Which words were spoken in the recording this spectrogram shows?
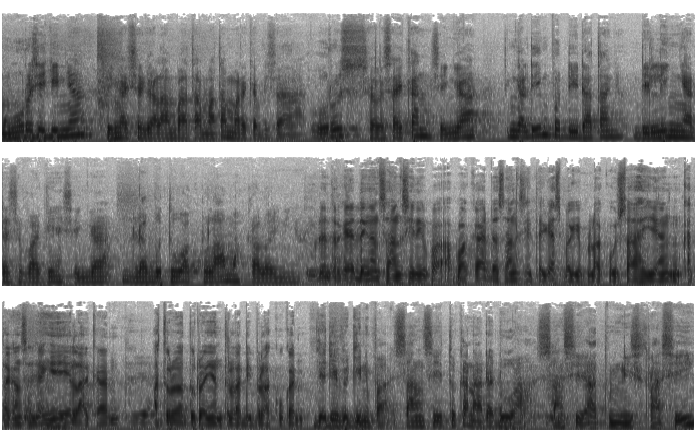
mengurus izinnya sehingga segala hambatan-hambatan mereka bisa urus, selesaikan sehingga tinggal diinput di datanya, di linknya dan sebagainya sehingga nggak butuh waktu lama kalau ininya. Kemudian terkait dengan sanksi nih Pak, apakah ada sanksi tegas bagi pelaku usaha yang katakan saja ngelakkan iya. Aturan-aturan yang telah diberlakukan? Jadi begini Pak, sanksi itu kan ada dua, sanksi administrasi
